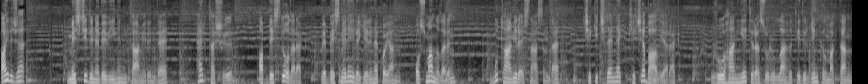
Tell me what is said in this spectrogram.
Ayrıca Mescid-i Nebevi'nin tamirinde her taşı abdestli olarak ve besmele ile yerine koyan Osmanlıların bu tamir esnasında çekiçlerine keçe bağlayarak ruhaniyet Resulullah'ı tedirgin kılmaktan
